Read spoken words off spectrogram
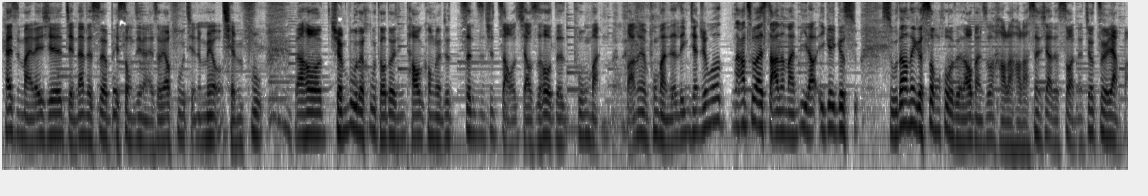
开始买了一些简单的设备送进来的时候，要付钱就没有钱付，然后全部的户头都已经掏空了，就甚至去找小时候的铺满，把那个铺满的零钱全部都拿出来撒得满地，然后一个一个数数到那个送货的老板说：“好了好了，剩下的算了，就这样吧。”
